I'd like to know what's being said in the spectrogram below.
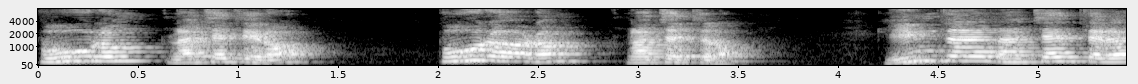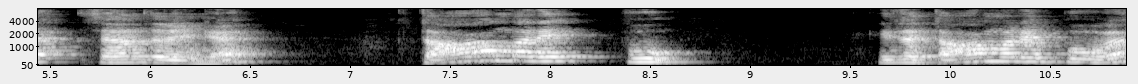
பூரம் நட்சத்திரம் பூராடம் நட்சத்திரம். இந்த நட்சத்திர சேர்ந்தவங்க தாமரை பூ இந்த தாமரை பூவை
